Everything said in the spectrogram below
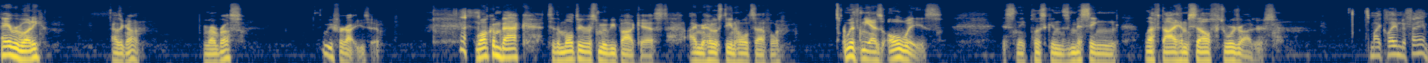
Hey, everybody. How's it going? Remember us? We forgot you too. Welcome back to the Multiverse Movie Podcast. I'm your host, Dean Holtzapfel. With me, as always, is Snake Plissken's missing left eye himself, George Rogers. It's my claim to fame.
